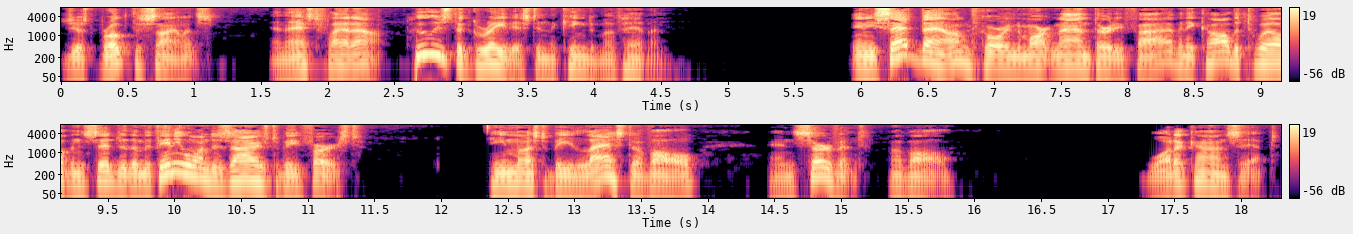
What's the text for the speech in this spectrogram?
just broke the silence and asked flat out, Who is the greatest in the kingdom of heaven? And he sat down, according to Mark 9:35, and he called the twelve and said to them, If anyone desires to be first, he must be last of all and servant of all. What a concept.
